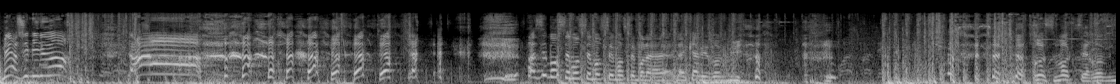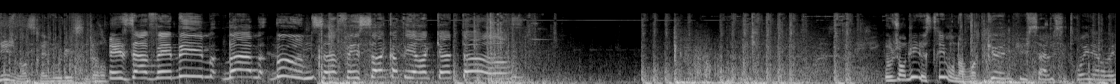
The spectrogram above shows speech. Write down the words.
Merde, j'ai mis le hors Ah Ah, c'est bon, c'est bon, c'est bon, c'est bon, c'est bon, la, la est revenue. Heureusement que c'est revenu, je m'en serais voulu sinon. Et ça fait bim, bam, boum, ça fait 51-14 Aujourd'hui, le stream, on en voit que du sale, c'est trop énervé.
